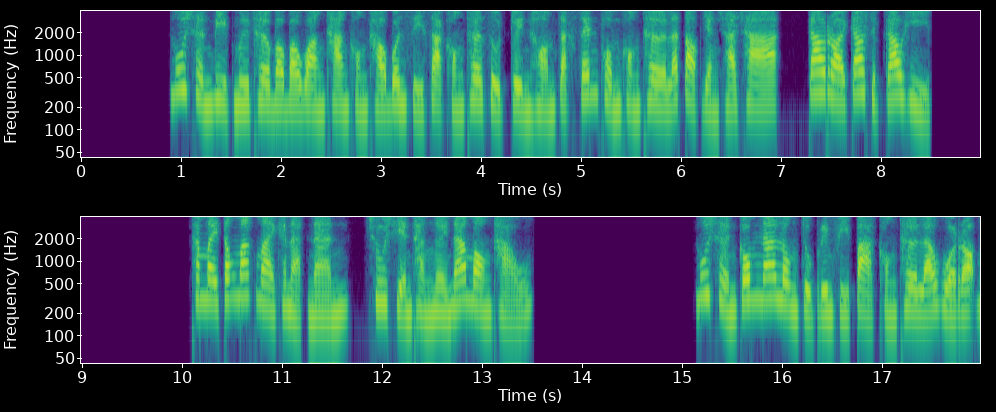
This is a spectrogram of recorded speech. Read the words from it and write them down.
ๆ มู่เฉินบีบมือเธอเบาๆวางคางของเขาบนศีรษะของเธอสูดกลิ่นหอมจากเส้นผมของเธอและตอบอย่างช้าๆ 999 หีบ ทำไมต้องมากมายขนาดนั้น ชูเฉียนถังเงยหน้ามองเขา มู่เฉินก้มหน้าลงจูบริมฝีปากของเธอแล้วหัวเราะเ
